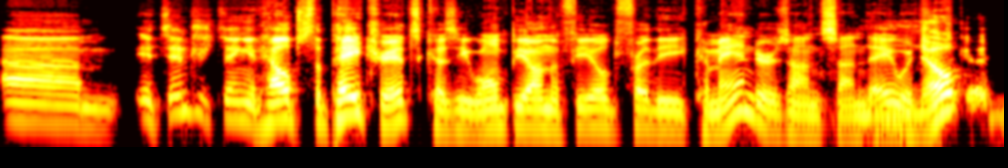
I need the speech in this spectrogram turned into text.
um, it's interesting. It helps the Patriots because he won't be on the field for the Commanders on Sunday, which Nope. is good.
